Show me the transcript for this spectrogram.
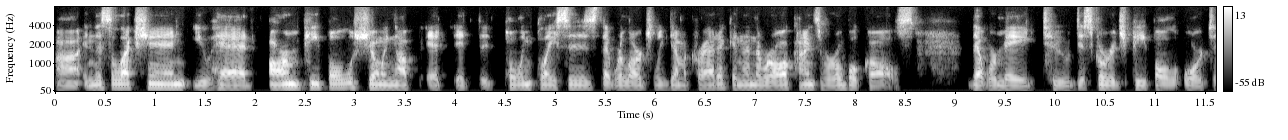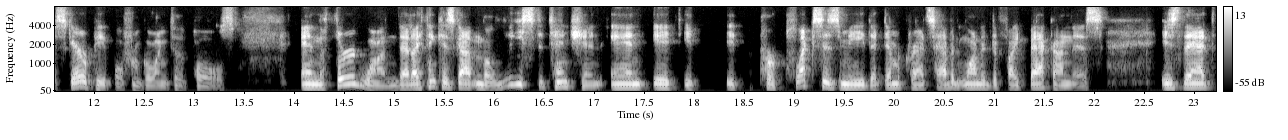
Uh, in this election, you had armed people showing up at, at, at, polling places that were largely Democratic, and then there were all kinds of robocalls that were made to discourage people or to scare people from going to the polls. And the third one that I think has gotten the least attention, and it, it, it perplexes me that Democrats haven't wanted to fight back on this, is that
